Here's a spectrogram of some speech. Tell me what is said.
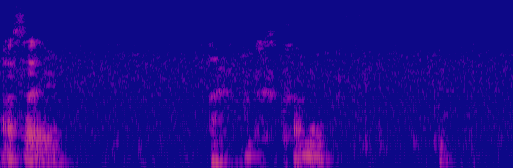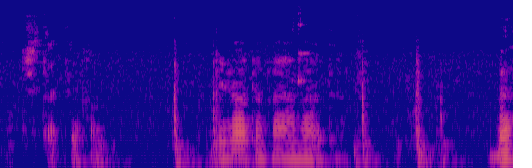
Also, das kann ich. Stadt davon. Die Leute waren Leute. Was?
